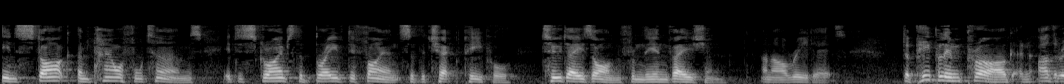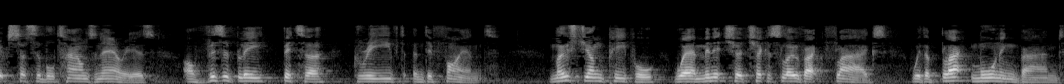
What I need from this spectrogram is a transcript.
In stark and powerful terms, it describes the brave defiance of the Czech people two days on from the invasion. And I'll read it. The people in Prague and other accessible towns and areas are visibly bitter, grieved, and defiant. Most young people wear miniature Czechoslovak flags with a black mourning band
